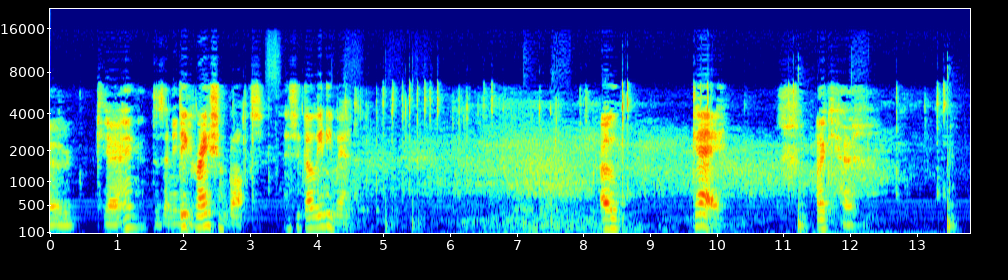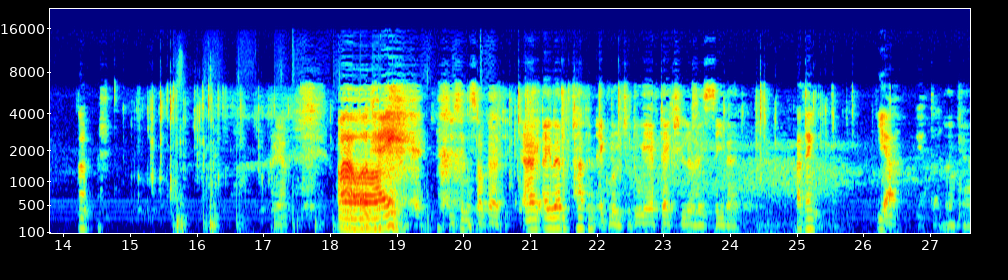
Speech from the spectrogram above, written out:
Okay. Does that need to be Decoration blocks. They should go anywhere. Okay. Okay. Oh. Yeah. Wow. Uh, okay. You seem so good. Are, are you able to type in igloos, or do we have to actually literally see that? I think. Yeah. we have to- Okay.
